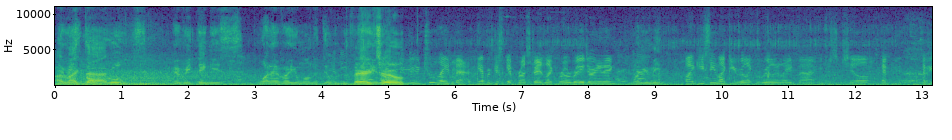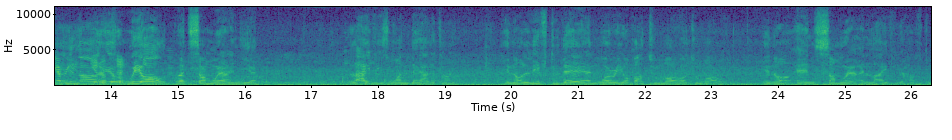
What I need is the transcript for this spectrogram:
I There like is that. No rules. Everything is whatever you want to do. Very You know? true. You're too laid back. You ever just get frustrated, like road rage or anything? What do you mean? Like you seem like you were like really laid back and just chill. Have, have you ever You just know, get upset? we all, but somewhere in the end, life is one day at a time. You know, live today and worry about tomorrow, tomorrow. You know, and somewhere in life you have to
